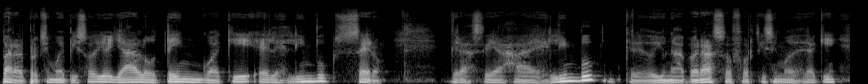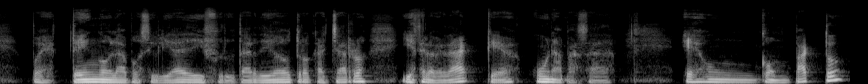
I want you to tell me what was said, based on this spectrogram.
Para el próximo episodio ya lo tengo aquí el Slimbook 0 gracias a Slimbook, que le doy un abrazo fortísimo desde aquí, pues tengo la posibilidad de disfrutar de otro cacharro y este la verdad que es una pasada. Es un compacto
